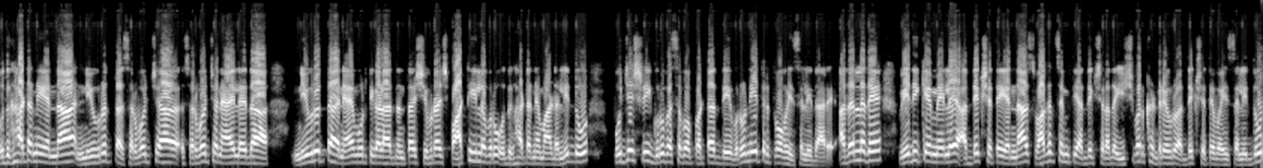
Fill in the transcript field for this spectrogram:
ಉದ್ಘಾಟನೆಯನ್ನ ನಿವೃತ್ತ ಸರ್ವೋಚ್ಚ ಸರ್ವೋಚ್ಚ ನ್ಯಾಯಾಲಯದ ನಿವೃತ್ತ ನ್ಯಾಯಮೂರ್ತಿಗಳಾದಂಥ ಶಿವರಾಜ್ ಪಾಟೀಲ್ ಅವರು ಉದ್ಘಾಟನೆ ಮಾಡಲಿದ್ದು, ಪೂಜ್ಯ ಶ್ರೀ ಗುರುಬಸವ ಪಟ್ಟದ್ದೇವರು ನೇತೃತ್ವ ವಹಿಸಲಿದ್ದಾರೆ. ಅದಲ್ಲದೆ, ವೇದಿಕೆ ಮೇಲೆ ಅಧ್ಯಕ್ಷತೆಯನ್ನ ಸ್ವಾಗತ ಸಮಿತಿ ಅಧ್ಯಕ್ಷರಾದ ಈಶ್ವರ್ ಖಂಡ್ರೆ ಅವರು ಅಧ್ಯಕ್ಷತೆ ವಹಿಸಲಿದ್ದು,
